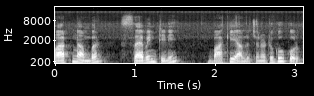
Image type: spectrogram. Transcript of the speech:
পার্ট নাম্বার সেভেন্টিনে বাকি আলোচনাটুকু করব।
